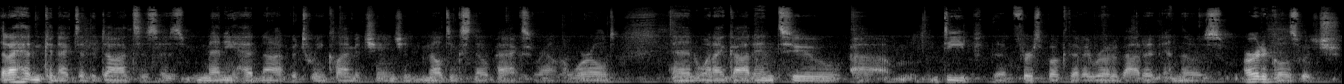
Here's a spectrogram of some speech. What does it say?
that I hadn't connected the dots as, as many had not between climate change and melting snowpacks around the world. And when I got into um, Deep, the first book that I wrote about it, and those articles, which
